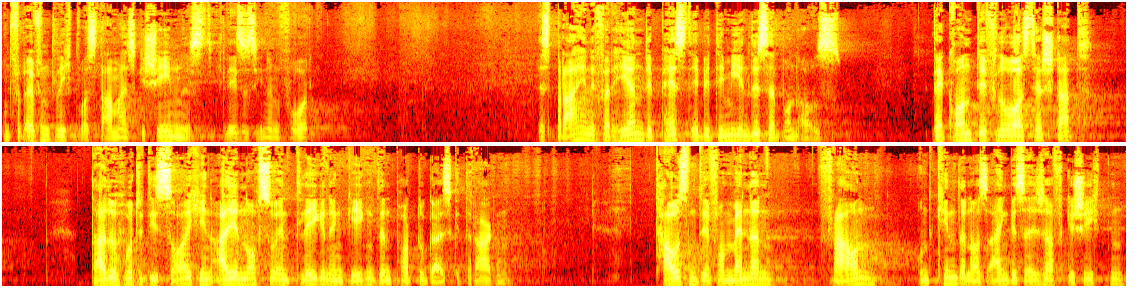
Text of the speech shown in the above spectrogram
und veröffentlicht, was damals geschehen ist. Ich lese es Ihnen vor. Es brach eine verheerende Pestepidemie in Lissabon aus. Wer konnte, floh aus der Stadt. Dadurch wurde die Seuche in alle noch so entlegenen Gegenden Portugals getragen. Tausende von Männern Frauen und Kindern aus allen Gesellschaftsgeschichten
